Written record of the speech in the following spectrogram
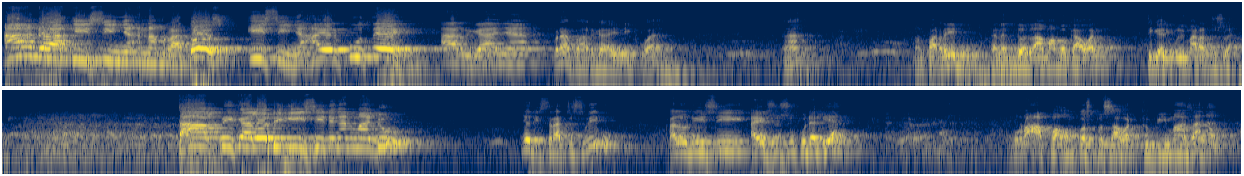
Ada isinya 600, isinya air putih. Harganya berapa harga ini kuah? Hah? 4000 karena sudah lama berkawan 3500 lah. Tapi kalau diisi dengan madu jadi 100 ribu. Kalau diisi air susu kuda liar berapa ongkos pesawat ke Bima sana?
